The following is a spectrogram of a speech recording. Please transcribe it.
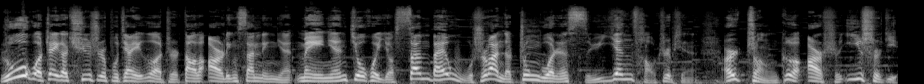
如果这个趋势不加以遏制，到了二零三零年，每年就会有三百五十万的中国人死于烟草制品，而整个二十一世纪，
